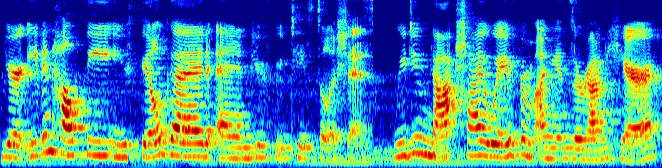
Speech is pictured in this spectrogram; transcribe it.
you're eating healthy, you feel good, and your food tastes delicious. We do not shy away from onions around here.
